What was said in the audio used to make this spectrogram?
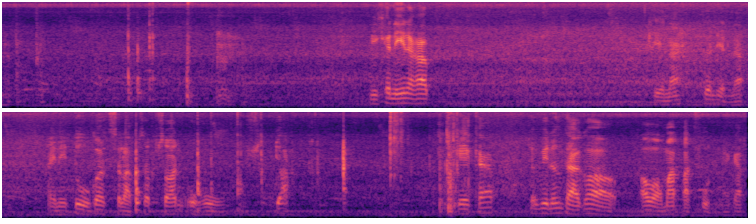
นะมีแค่นี้นะครับ โอเคนะ เพื่อนเห็นแล้วภายในตู้ก็สลับซับซ้อน โอ้โหสุดยอดโอเคครับเจ้าวีเรื่องตาก็เอาออกมาปัดฝุ่นนะครับ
